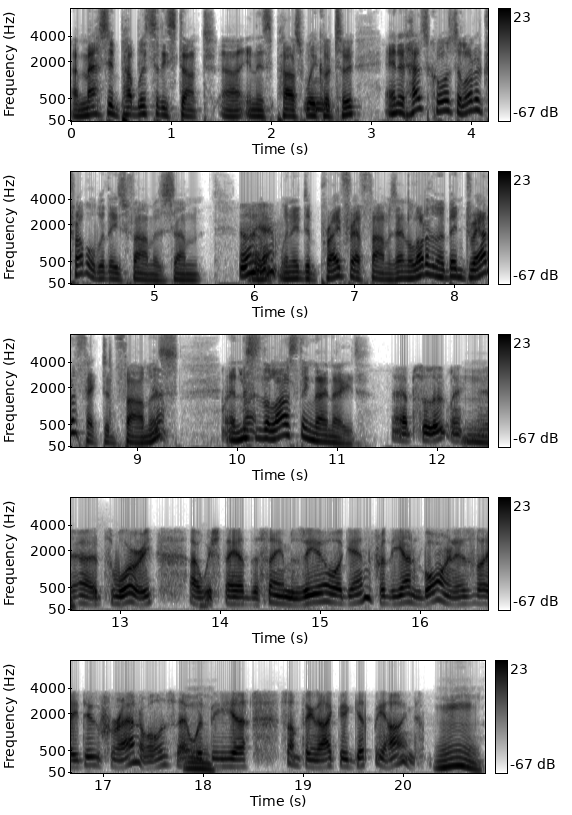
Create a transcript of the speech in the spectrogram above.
a massive publicity stunt uh, in this past week mm. or two, and it has caused a lot of trouble with these farmers. Um, oh, yeah. Uh, we need to pray for our farmers, and a lot of them have been drought affected farmers, yeah, and this right. is the last thing they need. Absolutely. Mm. Yeah, it's a worry. I wish they had the same zeal again for the unborn as they do for animals. That mm. would be uh, something that I could get behind. Mm.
